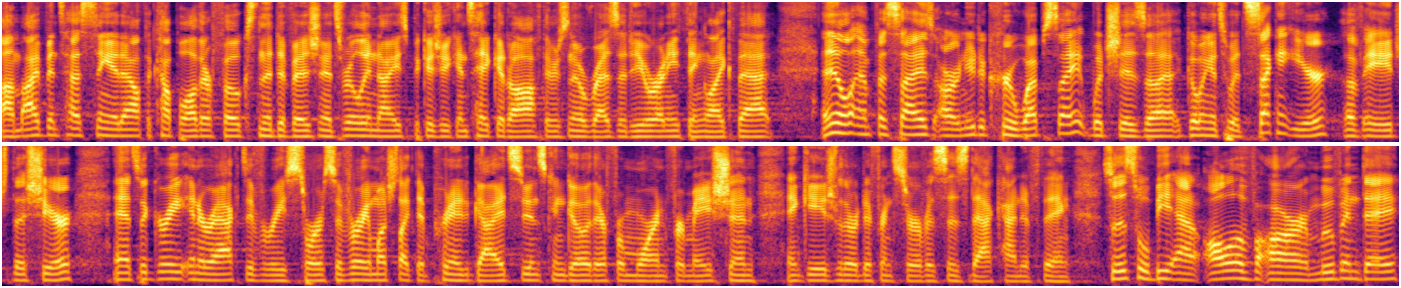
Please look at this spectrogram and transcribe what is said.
Um, I've been testing it out with a couple other folks in the division. It's really nice because you can take it off. There's no residue or anything like that. And it'll emphasize our New to CWRU website, which is uh, going into its second year of age this year, and it's a great interactive resource. So very much like the printed guide, students can go there for more information, engage with our different services, that kind of thing. So this will be at all of our move-in day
